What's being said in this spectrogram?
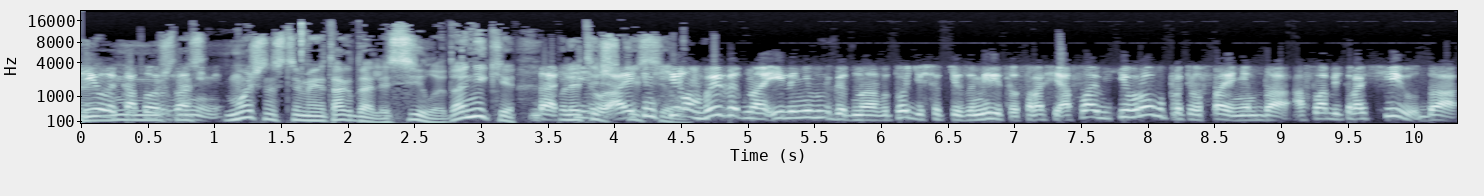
промышленными силы, которые за мощность- ними. мощностями и так далее. Силы, да, некие Да, силы. политические А этим силы. силам выгодно или невыгодно в итоге все-таки замириться с Россией? Ослабить Европу противостоянием, да. Ослабить Россию, да.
